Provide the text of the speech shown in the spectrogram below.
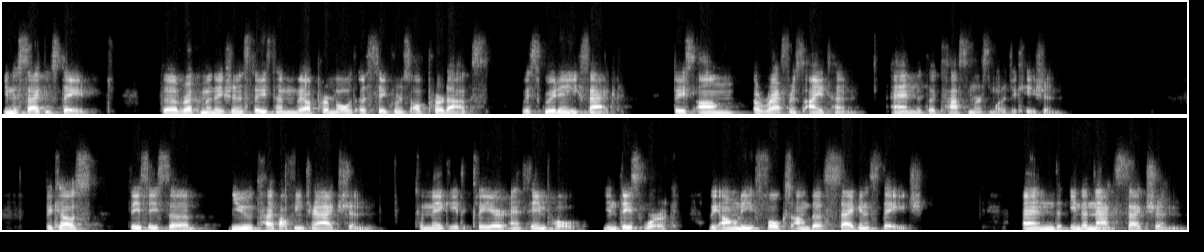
In the second stage, the recommendation system will promote a sequence of products with gradient effect based on a reference item and the customer's modification. Because this is a new type of interaction, to make it clear and simple, in this work, we only focus on the second stage. And in the next section,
